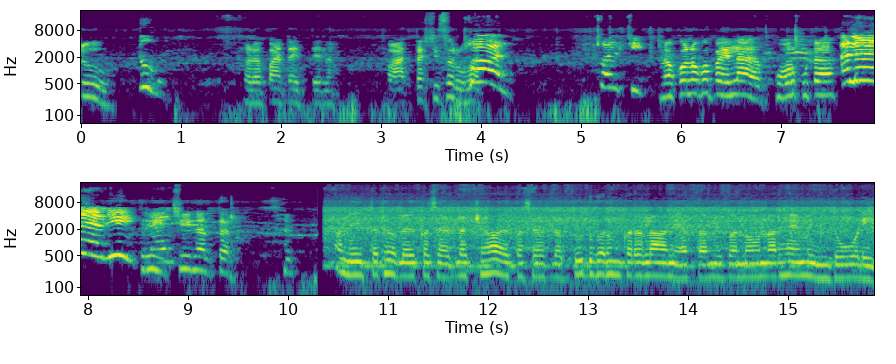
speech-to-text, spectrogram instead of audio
Two. Two. थोडं पाठ आहेत त्याला. आताशी सुरुवात. फोरची नको नको पहिला फोर कुठं? थ्रीची नंतर. आणि इथं ठेवलं एका साईडला चहा एका साईडला दूध गरम करायला आणि आता मी बनवणार आहे मेंदू वडी.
